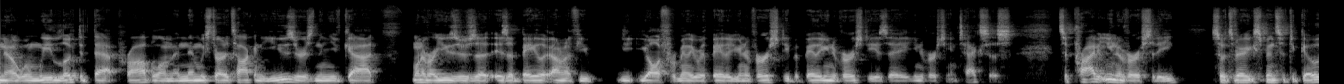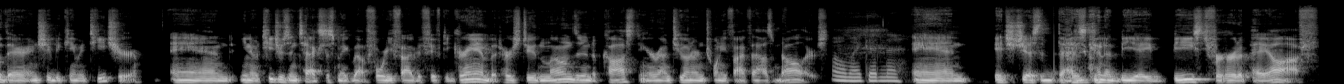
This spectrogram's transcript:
know, when we looked at that problem and then we started talking to users, and then you've got one of our users is a Baylor. I don't know if you you all are familiar with Baylor University, but Baylor University is a university in Texas. It's a private university, so it's very expensive to go there. And she became a teacher. And you know, teachers in Texas make about forty-five to fifty grand, but her student loans ended up costing her around two hundred twenty-five thousand dollars. Oh my goodness! And it's just that is going to be a beast for her to pay off.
